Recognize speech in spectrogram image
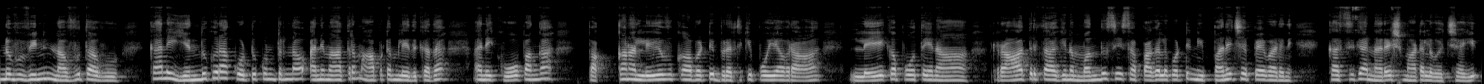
నువ్వు విని నవ్వుతావు. కానీ ఎందుకురా కొట్టుకుంటున్నావు అని మాత్రం ఆపటం లేదు కదా అని కోపంగా పక్కన లేవు కాబట్టి బ్రతికిపోయావురా. లేకపోతేనా? రాత్రి తాగిన మందు సీసా పగలగొట్టి నీ పని చెప్పేవాడిని. కసిగా నరేష్ మాటలు వచ్చాయి.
